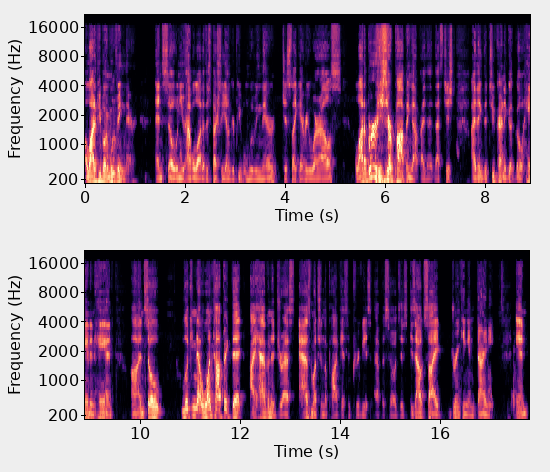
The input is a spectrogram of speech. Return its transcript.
a lot of people are moving there, and so when you have a lot of especially younger people moving there, just like everywhere else, a lot of breweries are popping up. I, that's just, I think the two kind of go, go hand in hand. Uh, and so, looking now one topic that I haven't addressed as much in the podcast in previous episodes is, is outside drinking and dining. And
